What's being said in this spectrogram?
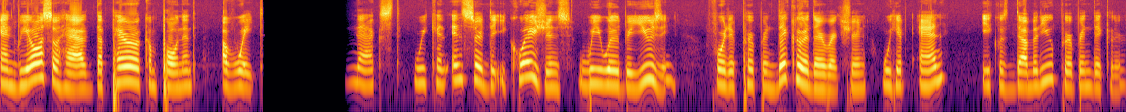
And we also have the parallel component of weight. Next, we can insert the equations we will be using. For the perpendicular direction, we have n equals w perpendicular.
